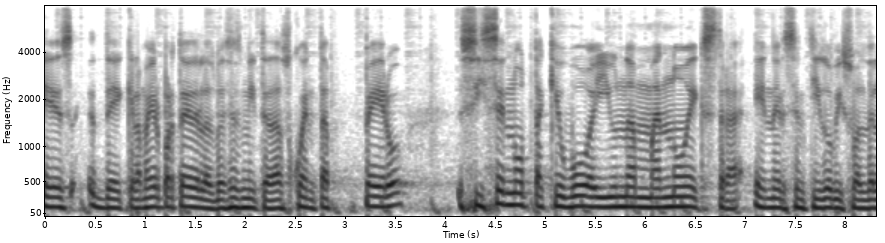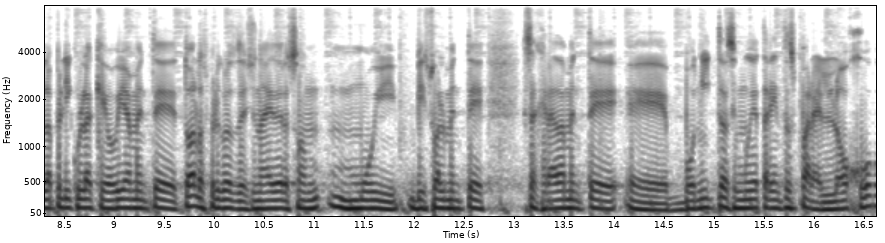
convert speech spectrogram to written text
es de que la mayor parte de las veces ni te das cuenta, pero sí se nota que hubo ahí una mano extra en el sentido visual de la película, que obviamente todas las películas de Schneider son muy visualmente, exageradamente eh, bonitas y muy atrayentes para el ojo.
